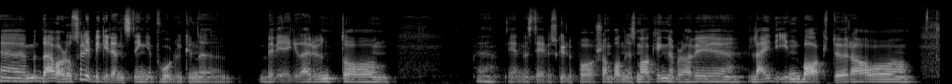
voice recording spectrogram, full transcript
Uh, men der var det også litt begrensninger på hvor du kunne bevege deg rundt. og uh, Eneste vi skulle på champagnesmaking, det ble vi leid inn bakdøra og eh,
